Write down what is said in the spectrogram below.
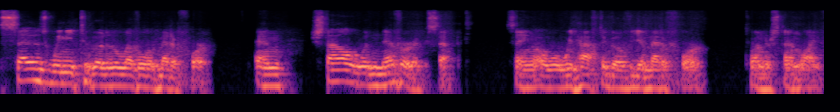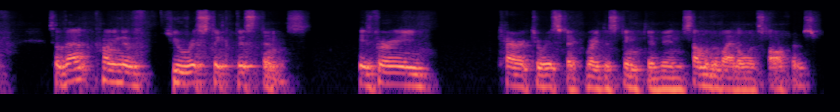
says we need to go to the level of metaphor. And Stahl would never accept saying, oh, well, we have to go via metaphor to understand life. So that kind of heuristic distance is very characteristic, very distinctive in some of the vitalist authors.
